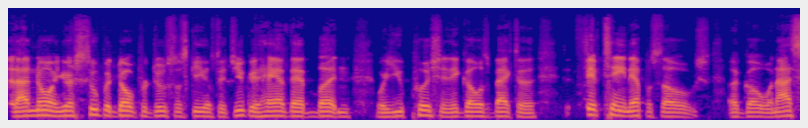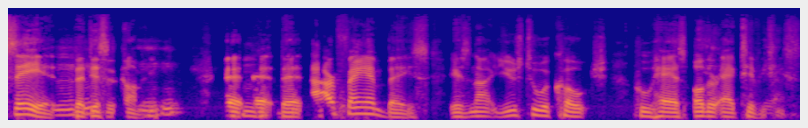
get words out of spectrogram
that I know in your super dope producer skills that you could have that button where you push and it goes back to 15 episodes ago when I said that Mhm. this is coming. hmm That, Mhm. that that our fan base is not used to a coach who has other activities.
